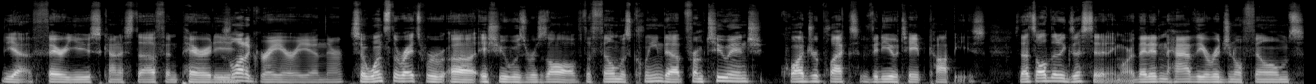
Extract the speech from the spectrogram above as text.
yeah, fair use kind of stuff and parody. There's a lot of gray area in there. So once the rights were uh, issue was resolved, the film was cleaned up from two-inch quadruplex videotape copies. So that's all that existed anymore. They didn't have the original films,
